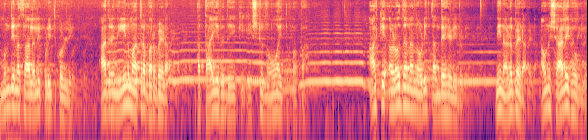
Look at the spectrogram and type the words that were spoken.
ಮುಂದಿನ ಸಾಲಲ್ಲಿ ಕುಳಿತುಕೊಳ್ಳಿ. ಆದರೆ ನೀನು ಮಾತ್ರ ಬರಬೇಡ. ಆ ತಾಯಿ ಹೃದಯಕ್ಕೆ ಎಷ್ಟು ನೋವಾಯಿತು ಪಾಪ. ಆಕೆ ಅಳೋದನ್ನು ನೋಡಿ ತಂದೆ ಹೇಳಿದರು, ನೀನು ಅಳಬೇಡ, ಅವನು ಶಾಲೆಗೆ ಹೋಗಲಿ.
